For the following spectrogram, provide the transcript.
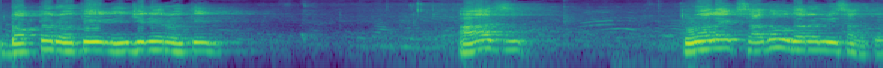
डॉक्टर होतील इंजिनियर होतील. आज तुम्हाला एक साधं उदाहरण मी सांगतो.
